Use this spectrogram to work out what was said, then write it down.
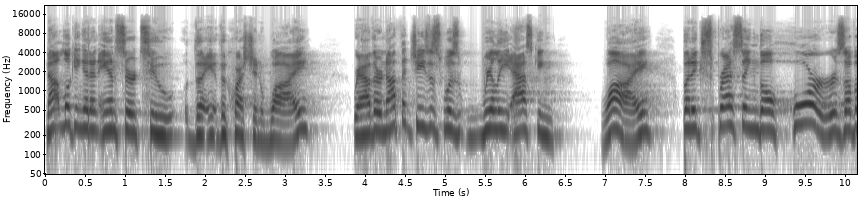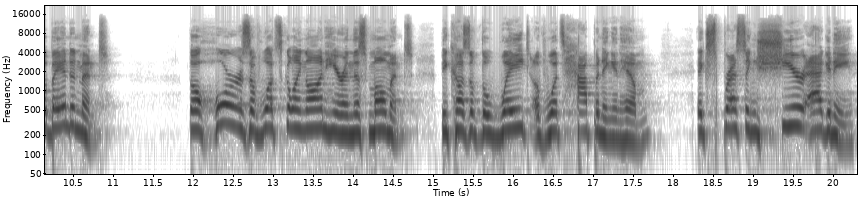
not looking at an answer to the, the question why, rather, not that Jesus was really asking why, but expressing the horrors of abandonment, the horrors of what's going on here in this moment because of the weight of what's happening in him, expressing sheer agony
